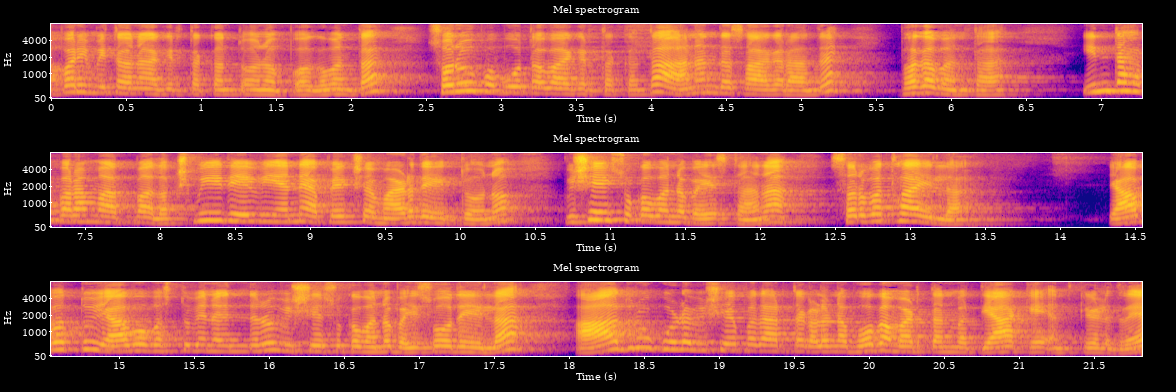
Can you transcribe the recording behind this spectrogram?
ಅಪರಿಮಿತನಾಗಿರ್ತಕ್ಕಂಥವನು ಭಗವಂತ ಸ್ವರೂಪಭೂತವಾಗಿರ್ತಕ್ಕಂಥ ಆನಂದ ಸಾಗರ ಅಂದರೆ ಭಗವಂತ. ಇಂತಹ ಪರಮಾತ್ಮ ಲಕ್ಷ್ಮೀದೇವಿಯನ್ನೇ ಅಪೇಕ್ಷೆ ಮಾಡದೇ ಇದ್ದವನು ವಿಷಯ ಸುಖವನ್ನು ಬಯಸ್ತಾನ? ಸರ್ವಥಾ ಇಲ್ಲ. ಯಾವತ್ತೂ ಯಾವ ವಸ್ತುವಿನಿಂದಲೂ ವಿಷಯ ಸುಖವನ್ನು ಬಯಸೋದೇ ಇಲ್ಲ. ಆದರೂ ಕೂಡ ವಿಷಯ ಪದಾರ್ಥಗಳನ್ನು ಭೋಗ ಮಾಡ್ತಾನೆ ಮತ್ತು ಯಾಕೆ ಅಂತ ಕೇಳಿದ್ರೆ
